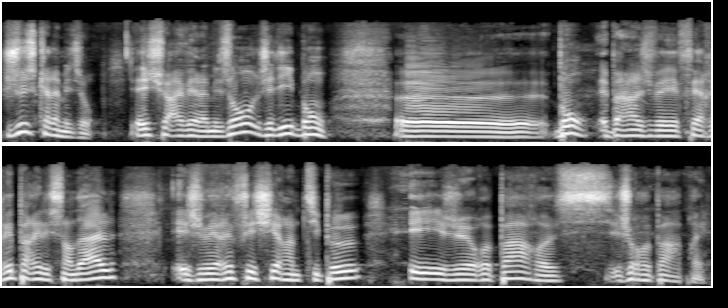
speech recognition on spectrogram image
jusqu'à la maison. Et je suis arrivé à la maison j'ai dit bon euh, bon eh ben je vais faire réparer les sandales et je vais réfléchir un petit peu et je repars je repars après.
